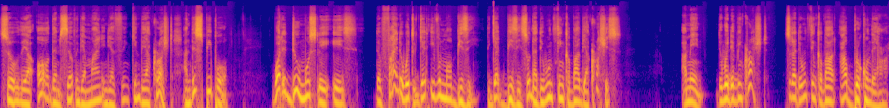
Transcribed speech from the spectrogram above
So they are all themselves in their mind, in their thinking, they are crushed. And these people, what they do mostly is they find a way to get even more busy. They get busy so that they won't think about their crushes. I mean, the way they've been crushed, so that they won't think about how broken they are.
